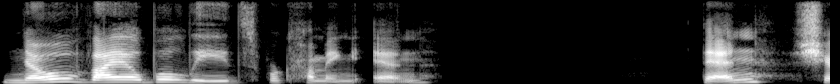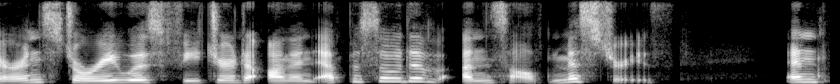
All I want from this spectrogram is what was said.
no viable leads were coming in. Then, Sharon's story was featured on an episode of Unsolved Mysteries, and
